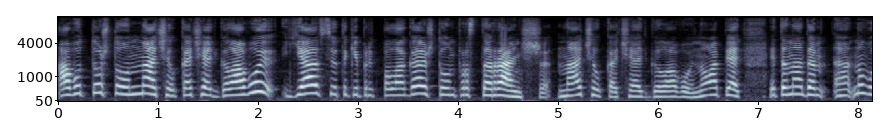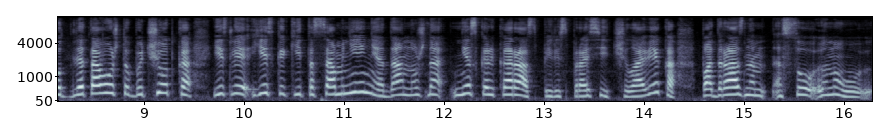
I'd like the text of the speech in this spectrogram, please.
А вот то что он начал качать головой я все-таки предполагаю что он просто раньше начал качать головой. Но опять это надо э, ну вот для того чтобы четко если есть какие-то сомнения да нужно несколько раз переспросить человека под разным э, со, ну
